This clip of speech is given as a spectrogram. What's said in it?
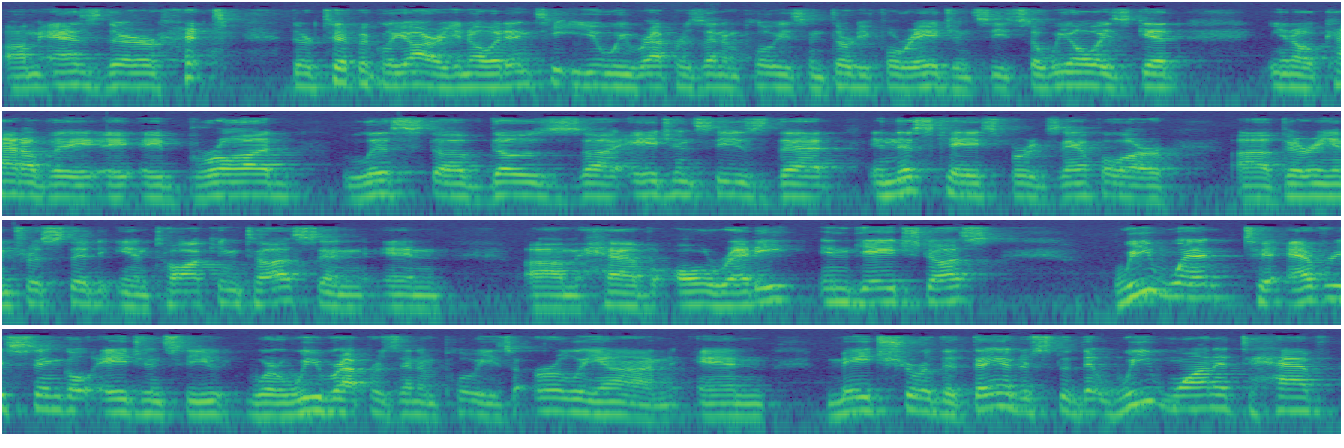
um, as there there typically are. You know, at NTEU we represent employees in 34 agencies, so we always get you know kind of a, a, a broad list of those uh, agencies that, in this case, for example, are uh, very interested in talking to us and and um, have already engaged us. We went to every single agency where we represent employees early on and made sure that they understood that we wanted to have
